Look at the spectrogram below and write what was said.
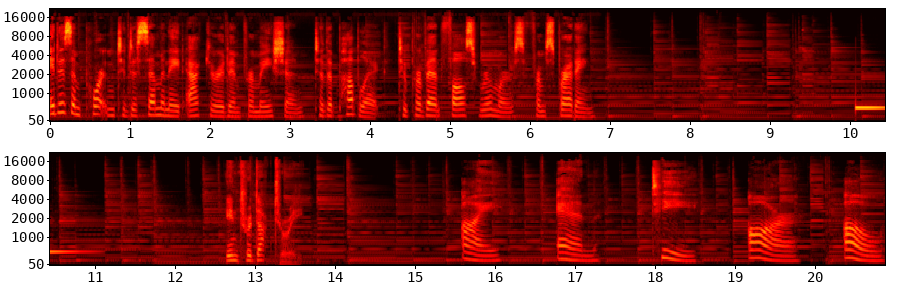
It is important to disseminate accurate information to the public to prevent false rumors from spreading. Introductory I N T R O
